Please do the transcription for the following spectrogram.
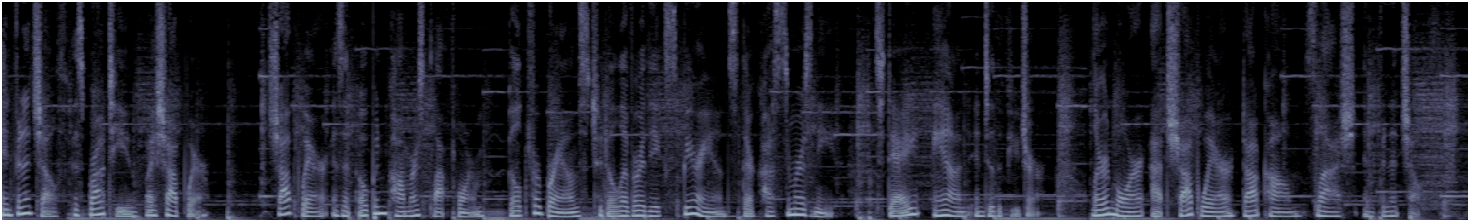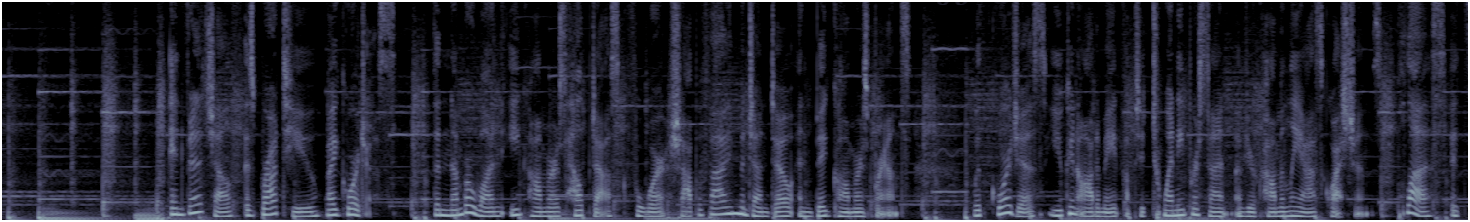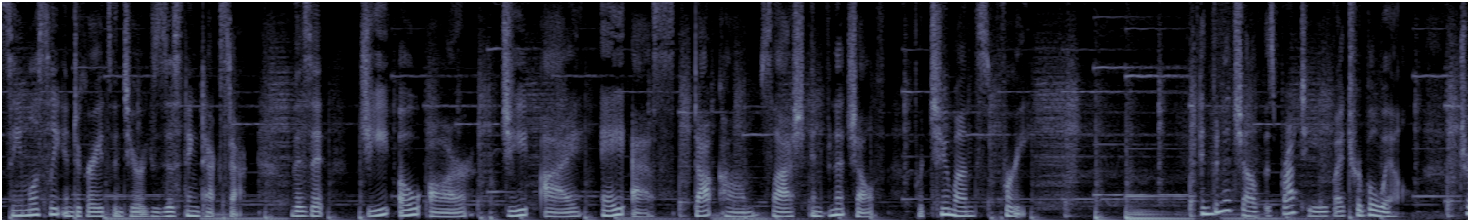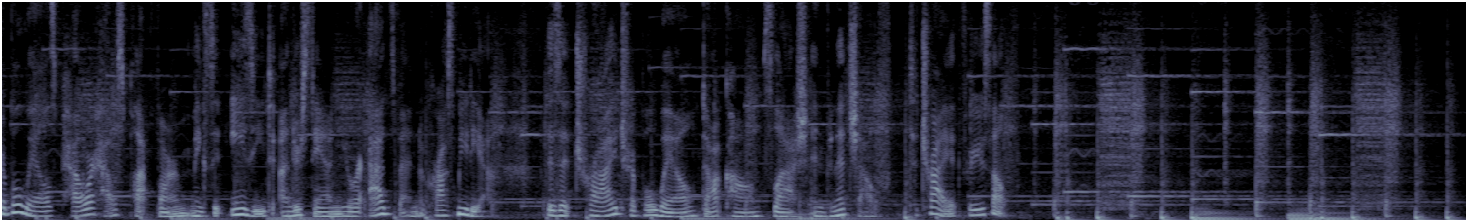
Infinite Shelf is brought to you by Shopware. Shopware is an open commerce platform built for brands to deliver the experience their customers need today and into the future. Learn more at shopware.com slash infinite shelf. Infinite Shelf is brought to you by Gorgias, the number one e-commerce help desk for Shopify, Magento, and BigCommerce brands. With Gorgias, you can automate up to 20% of your commonly asked questions. Plus, it seamlessly integrates into your existing tech stack. Visit G-O-R-G-I-A-S dot com slash infinite shelf for two months free. Infinite Shelf is brought to you by Triple Whale. Triple Whale's powerhouse platform makes it easy to understand your ad spend across media. Visit trytriplewhale.com slash infinite shelf to try it for yourself.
